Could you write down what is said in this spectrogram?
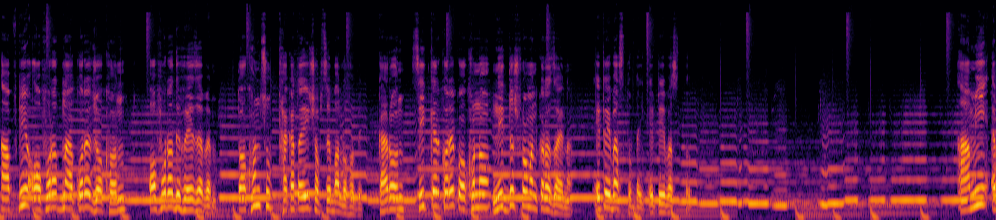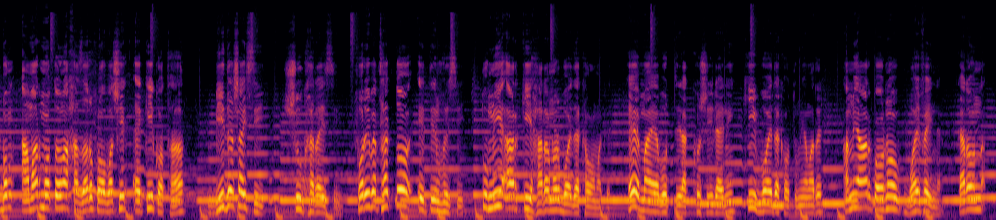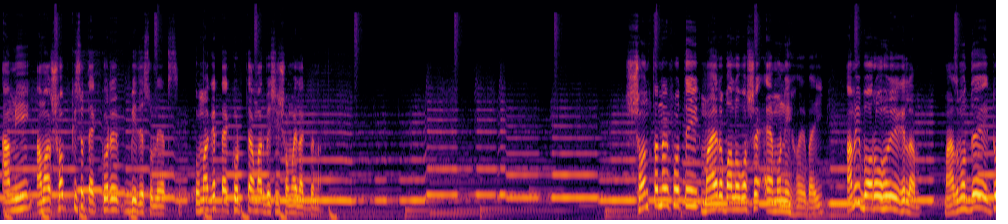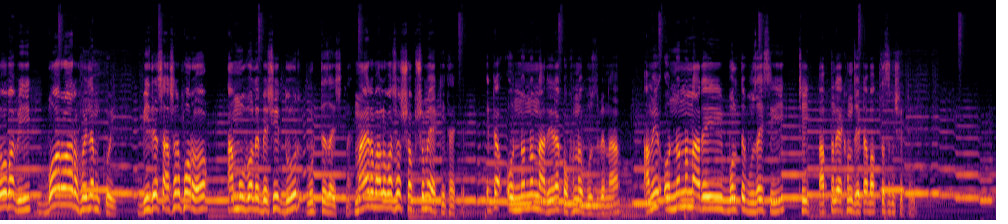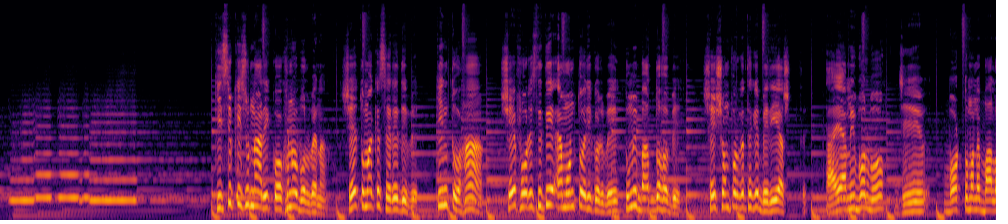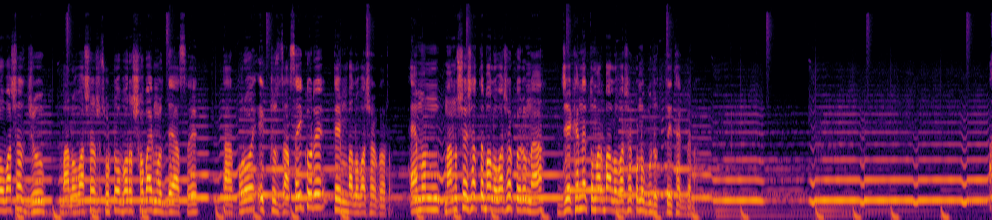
আপনি অপরাধ না করে যখন অপরাধী হয়ে যাবেন, তখন চুপ থাকাটাই সবচেয়ে ভালো হবে। কারণ চিৎকার করে কখনো নির্দোষ প্রমাণ করা যায় না। এটাই বাস্তব ভাই, এটাই বাস্তব। আমি এবং আমার মতো হাজারো প্রবাসীর একই কথা। বিদেশ আইছি, সুখ হারাইছি, পরিবার থাকতো, এতিম হয়েছি তুমি আর কি হারানোর ভয় দেখাও আমাকে? হে মায়াবর্তী রাক্ষসী ডাইনি, কি ভয় দেখাও তুমি আমারে? আমি আর কোনো ভয় পাই না, কারণ আমি আমার সব কিছু ত্যাগ করে বিদেশ চলে আসছি। তোমাকে ত্যাগ করতে আমার বেশি সময় লাগবে না। সন্তানের প্রতি মায়ের ভালোবাসা এমনই হয় ভাই। আমি বড় হয়ে গেলাম মাঝে মধ্যে এটাও ভাবি, বড় আর হইলাম কই? বিদেশ আসার পরও আম্মু বলে বেশি দূর ঘুরতে যাইস না। মায়ের ভালোবাসা সবসময় একই থাকে। এটা অন্যান্য নারীরা কখনো বুঝবে না। আমি অন্যান্য নারী বলতে বুঝাইছি, ঠিক আপনারা এখন যেটা ভাবতেছেন সেটাই। কিছু কিছু নারী কখনো বলবে না, সে তোমাকে ছেড়ে দিবে। কিন্তু হ্যাঁ সে পরিস্থিতি এমন তৈরি করবে, তুমি বাধ্য হবে সেই সম্পর্ক থেকে বেরিয়ে আসতে। তাই আমি বলব যে বর্তমানে ভালোবাসার যুগ ভালোবাসা ছোট বড় সবার মধ্যে আছে। তারপরও একটু যাচাই করে প্রেম ভালোবাসা করো। এমন মানুষের সাথে ভালোবাসা করো না, যেখানে তোমার ভালোবাসার কোনো গুরুত্বই থাকবে না।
